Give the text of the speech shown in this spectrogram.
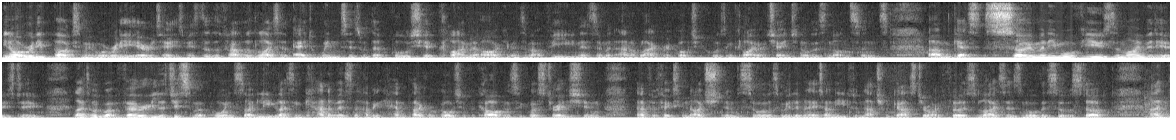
You know what really bugs me, what really irritates me, is that the fact that the likes of Ed Winters with their bullshit climate arguments about veganism and animal agriculture causing climate change and all this nonsense um, gets so many more views than my videos do. And I talk about very legitimate points like legalising cannabis and having hemp agriculture for carbon sequestration and for fixing nitrogen in the soils. We eliminate our need for natural gas derived fertilisers and all this sort of stuff. And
